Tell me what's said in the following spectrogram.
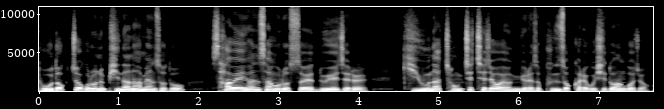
도덕적으로는 비난하면서도 사회 현상으로서의 노예제를 기후나 정치 체제와 연결해서 분석하려고 시도한 거죠.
